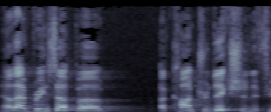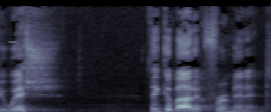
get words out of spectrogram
Now that brings up a, a contradiction, if you wish. Think about it for a minute.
